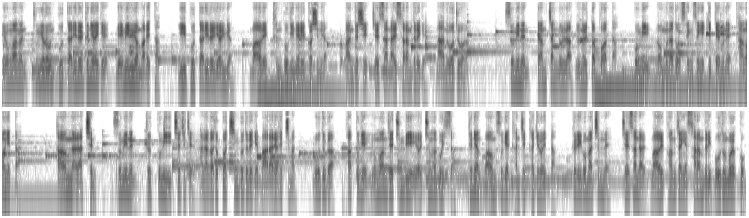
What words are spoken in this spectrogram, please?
용왕은 풍요로운 보따리를 그녀에게 내밀며 말했다. 이 보따리를 열면 마을에 큰 복이 내릴 것이니라. 반드시 제사 날 사람들에게 나누어 주어라. 수미는 깜짝 놀라 눈을 떠 보았다. 꿈이 너무나도 생생했기 때문에 당황했다. 다음 날 아침 수미는 그 꿈이 잊혀지지 않아 가족과 친구들에게 말하려 했지만 모두가 바쁘게 용왕제 준비에 열중하고 있어 그냥 마음속에 간직하기로 했다. 그리고 마침내 제사날 마을 광장에 사람들이 모두 모였고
